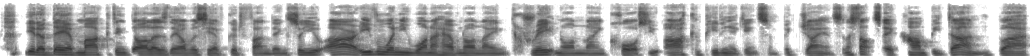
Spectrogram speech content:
you know, they have marketing dollars. They obviously have good funding. So you are, even when you want to have an online, create an online course, you are competing against some big giants. And it's not to say it can't be done, but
